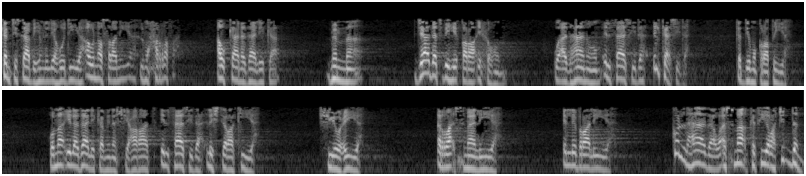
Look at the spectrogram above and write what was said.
كانتسابهم لليهودية أو النصرانية المحرفة. أو كان ذلك مما جادت به قرائحهم وأذهانهم الفاسدة الكاسدة كالديمقراطية وما إلى ذلك من الشعارات الفاسدة الاشتراكية الشيوعية الرأسمالية الليبرالية. كل هذا وأسماء كثيرة جدا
